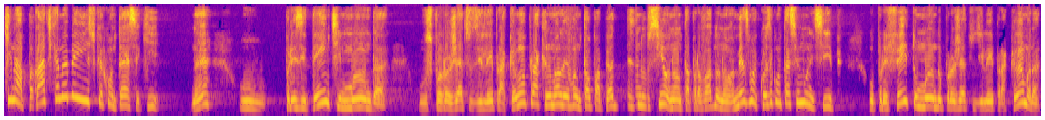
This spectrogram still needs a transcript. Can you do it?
que na prática não é bem isso que acontece aqui, né? O presidente manda os projetos de lei para a Câmara, para a Câmara levantar o papel dizendo sim ou não, está aprovado ou não. A mesma coisa acontece no município. O prefeito manda o projeto de lei para a Câmara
